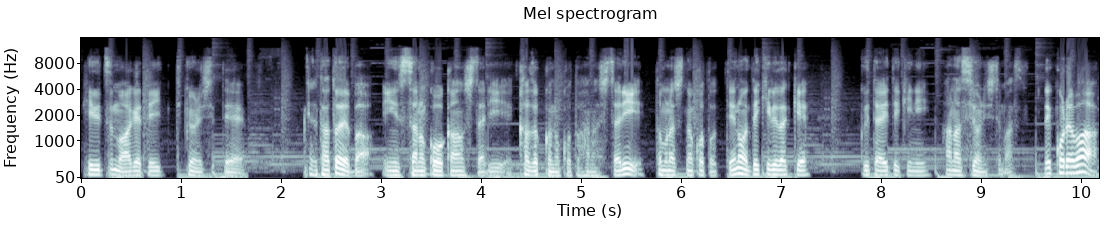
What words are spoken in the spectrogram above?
比率も上げていくようにしてて、例えば、インスタの交換したり、家族のこと話したり、友達のことっていうのをできるだけ具体的に話すようにしてます。で、これは、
